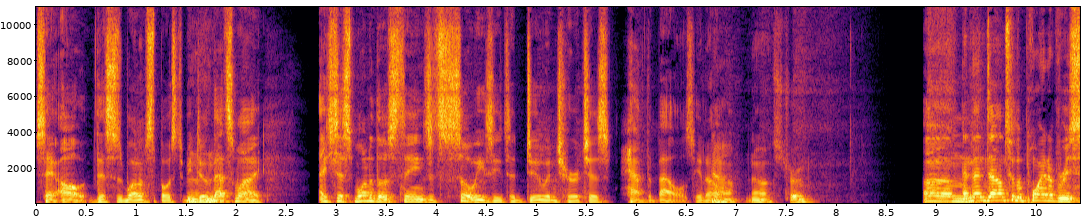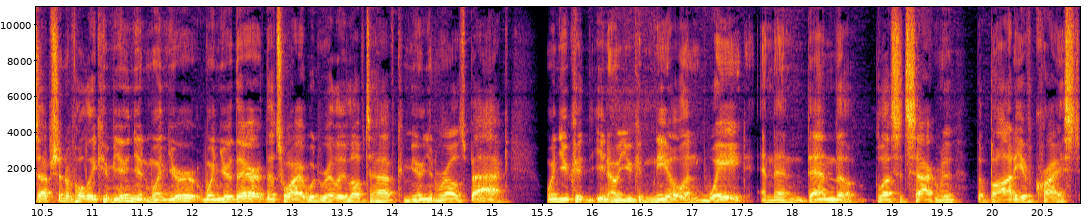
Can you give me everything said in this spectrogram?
say, "Oh, this is what I'm supposed to be doing." Mm-hmm. That's why it's just one of those things. It's so easy to do in churches. Have the bells, you know. no, it's true. Um, And then down to the point of reception of Holy Communion, when you're when you're there, that's why I would really love to have communion rails back. When you could, you know, you could kneel and wait, and then then the Blessed Sacrament, the body of Christ,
